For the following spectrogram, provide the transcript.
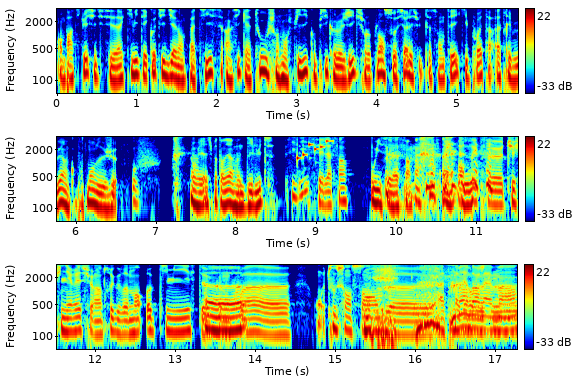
en particulier si ses activités quotidiennes en pâtissent, ainsi qu'à tout changement physique ou psychologique sur le plan social et suite de sa santé qui pourrait être attribué à un comportement de jeu. Ouf. Oui, je m'attendais à un dilute. C'est la fin. Oui, c'est la fin. Je pensais que ce- tu finirais sur un truc vraiment optimiste, Euh. comme quoi euh, on- tous ensemble, euh, à travers dans le la jeu. main.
